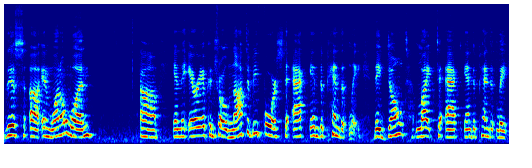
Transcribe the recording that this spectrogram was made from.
this uh, in 101, uh, in the area of control not to be forced to act independently. They don't like to act independently.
